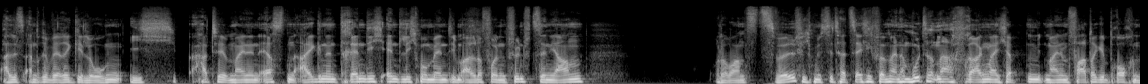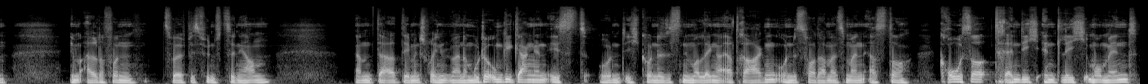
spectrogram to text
alles andere wäre gelogen. Ich hatte meinen ersten eigenen trendig endlich Moment im Alter von 15 Jahren. Oder waren es zwölf? Ich müsste tatsächlich bei meiner Mutter nachfragen, weil ich habe mit meinem Vater gebrochen im Alter von 12 bis 15 Jahren. Ähm, da dementsprechend mit meiner Mutter umgegangen ist und ich konnte das nicht mehr länger ertragen und es war damals mein erster großer trendig endlich Moment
